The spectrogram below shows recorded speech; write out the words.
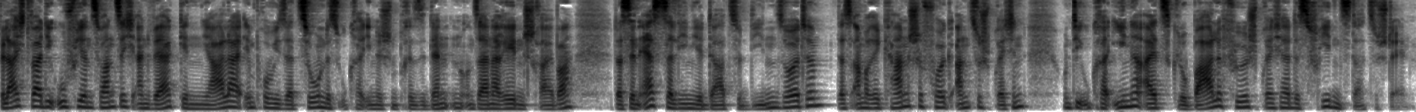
Vielleicht war die U24 ein Werk genialer Improvisation des ukrainischen Präsidenten und seiner Redenschreiber, das in erster Linie dazu dienen sollte, das amerikanische Volk anzusprechen und die Ukraine als globale Fürsprecher des Friedens darzustellen.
